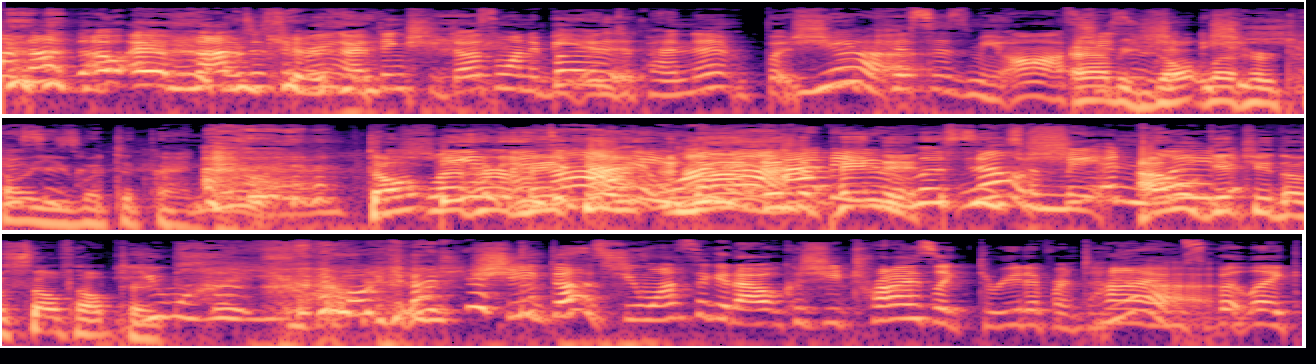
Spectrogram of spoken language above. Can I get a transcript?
I'm not. Oh, I'm not disagreeing. I think she does want to be But- independent, but she yeah. pisses me off. Abby, She's don't let her tell you what to think. don't let her make you not why not? Abby, independent. listen no, to she me. annoyed. I will get you those self-help tapes. You want? Oh she does. She wants to get out because she tries like three different times. Yeah. But like,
